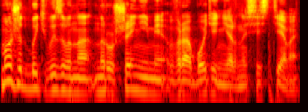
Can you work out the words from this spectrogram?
может быть вызвана нарушениями в работе нервной системы.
